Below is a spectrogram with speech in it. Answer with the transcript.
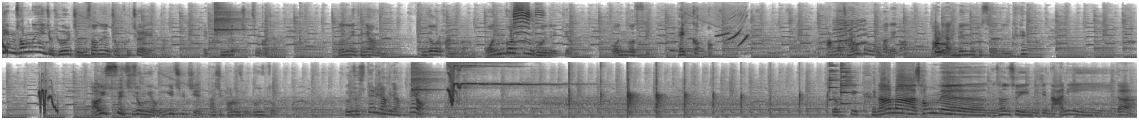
팀 성능이 좀 좋을지 우선은 좀 고쳐야겠다. 네, 공격 집중 가자. 너는 그냥 공격으로 가는 거야. 원거스는 보여드릴게요. 원거스. 백거 어. 방금 잘못 본 건가 내가? 말이 안 되는 패스였는데. 나이스 지성이 형. 이게 칠지. 다시 바로 줘 논스톱 여기서 슛 때리자 그냥 때려. 역시 그나마 성능 선수인 이제 나니가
